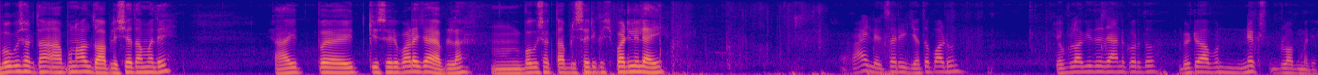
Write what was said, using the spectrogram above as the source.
बघू शकता आपण आलतो आपल्या शेतामध्ये. हा इत इतकी सरी पाडायची आहे आपल्याला. बघू शकता आपली सरी कशी पाडलेली आहे. राहिले सरी घेतो पाडून. हे ब्लॉग इथे जॉईन करतो. भेटूया आपण नेक्स्ट ब्लॉगमध्ये.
